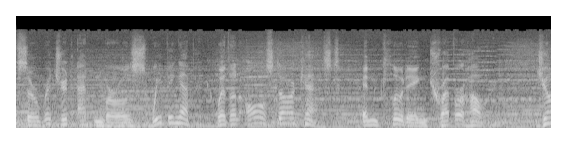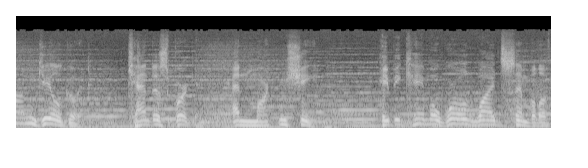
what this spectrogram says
Sir Richard Attenborough's sweeping epic with an all-star cast, including Trevor Howard, John Gielgud, Candice Bergen, and Martin Sheen. He became a worldwide symbol of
